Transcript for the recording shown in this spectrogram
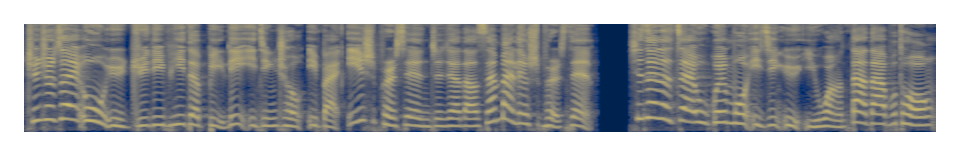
全球债务与 GDP 的比例已经从一百一十 percent 增加到三百六十 percent。现在的债务规模已经与以往大大不同。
